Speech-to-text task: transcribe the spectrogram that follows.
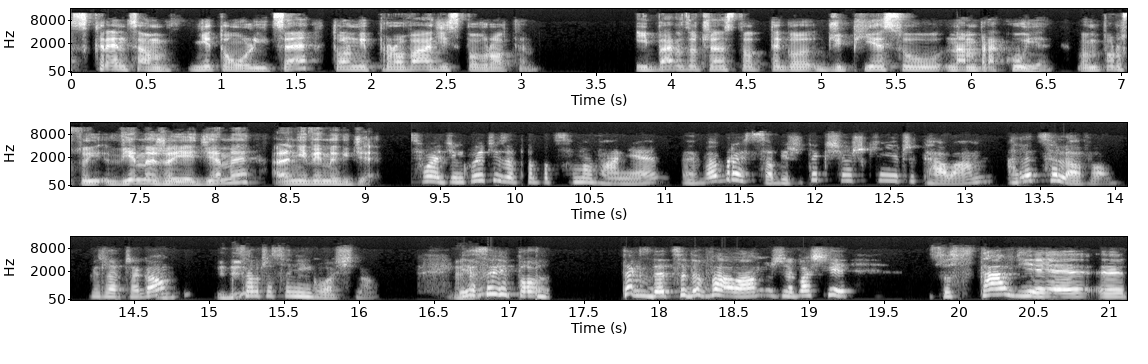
skręcam w nie tą ulicę, to on mnie prowadzi z powrotem. I bardzo często tego GPS-u nam brakuje, bo my po prostu wiemy, że jedziemy, ale nie wiemy gdzie. Słuchaj, dziękuję Ci za to podsumowanie. Wyobraź sobie, że te książki nie czytałam, ale celowo. Wiesz dlaczego? Mhm. Cały czas o nie głośno. Mhm. Ja sobie po, tak zdecydowałam, że właśnie zostawię e,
